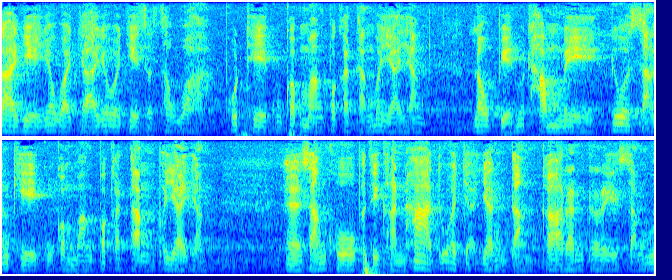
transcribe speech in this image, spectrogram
กายเยยวาจายวาเจสัตวา พุทเทกุกัมมังปะกตังมยายัง เราเปลี่ยนว่าธรรมเมหรือว่าสังเคกุกัมมังปะกตังพยายังสังโฆปฏิคันห้าตัวจะยันตังการันตเรสังว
